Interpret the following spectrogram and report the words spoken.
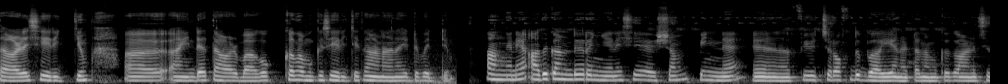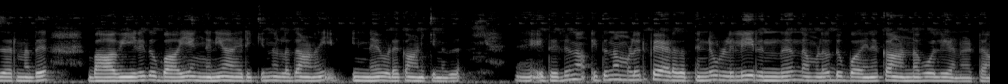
താഴെ ശരിക്കും അതിന്റെ താഴ്ഭാഗമൊക്കെ നമുക്ക് ശരിക്കും കാണാനായിട്ട് പറ്റും. അങ്ങനെ അത് കണ്ടിറങ്ങിയതിന് ശേഷം പിന്നെ ഫ്യൂച്ചർ ഓഫ് ദുബായ് ആണ് കേട്ടോ നമുക്ക് കാണിച്ചു തരുന്നത്. ഭാവിയിൽ ദുബായ് എങ്ങനെയായിരിക്കും എന്നുള്ളതാണ് പിന്നെ ഇവിടെ കാണിക്കുന്നത്. ഇതിൽ ഇത് നമ്മളൊരു പേടകത്തിന്റെ ഉള്ളിൽ ഇരുന്ന് നമ്മൾ ദുബായിനെ കാണുന്ന പോലെയാണ് കേട്ടോ.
